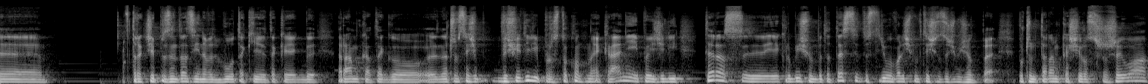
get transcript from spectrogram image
E, w trakcie prezentacji nawet było takie, taka jakby ramka tego, e, znaczy w sensie wyświetlili prostokąt na ekranie i powiedzieli, teraz e, jak robiliśmy beta testy, to streamowaliśmy w 1080p, po czym ta ramka się rozszerzyła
